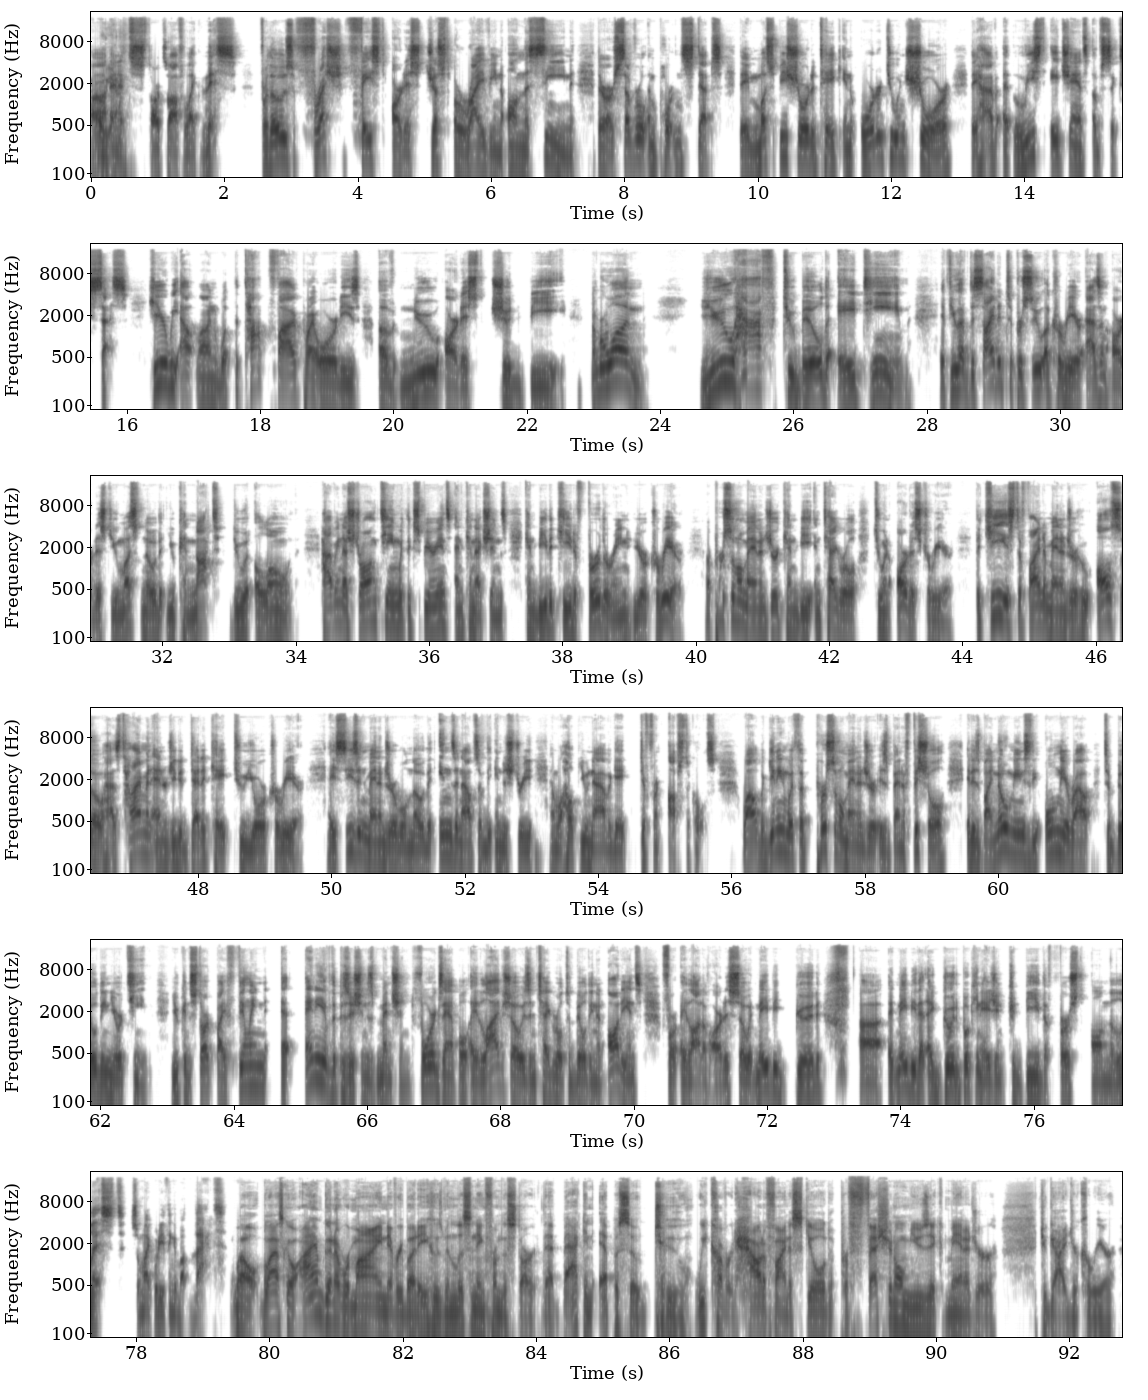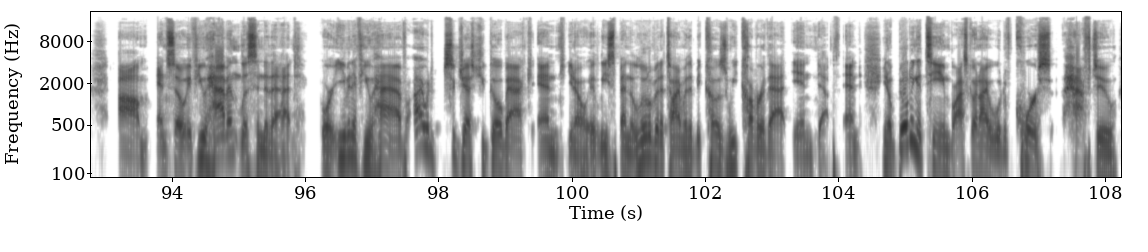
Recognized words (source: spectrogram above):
Uh, oh, yeah. And it starts off like this. For those fresh faced artists just arriving on the scene, there are several important steps they must be sure to take in order to ensure they have at least a chance of success. Here we outline what the top five priorities of new artists should be. Number one, you have to build a team. If you have decided to pursue a career as an artist, you must know that you cannot do it alone. Having a strong team with experience and connections can be the key to furthering your career. A personal manager can be integral to an artist's career. The key is to find a manager who also has time and energy to dedicate to your career. A seasoned manager will know the ins and outs of the industry and will help you navigate different obstacles. While beginning with a personal manager is beneficial, it is by no means the only route to building your team. You can start by filling any of the positions mentioned. For example, a live show is integral to building an audience for a lot of artists. So it may be good. Uh, it may be that a good booking agent could be the first on the list. So, Mike, what do you think about that? Well, Blasco, I am going to remind everybody who's been listening from the start that back in episode two, we covered how to find a skilled professional music manager to guide your career. Um, and so if you haven't listened to that, or even if you have, I would suggest you go back and, you know, at least spend a little bit of time with it because we cover that in depth. And, you know, building a team, Blasco and I would, of course, have to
